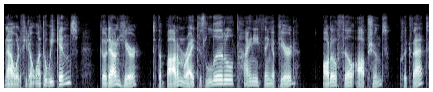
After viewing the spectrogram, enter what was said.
Now, what if you don't want the weekends? Go down here to the bottom right. This little tiny thing appeared. Autofill options. Click that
